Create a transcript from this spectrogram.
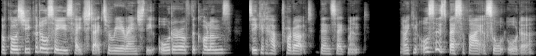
Of course, you could also use hstack to rearrange the order of the columns, so you could have product, then segment. Now we can also specify a sort order.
